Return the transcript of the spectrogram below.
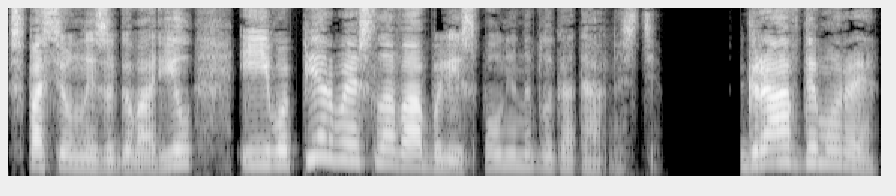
спасенный заговорил, и его первые слова были исполнены благодарности. «Граф де Море!»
